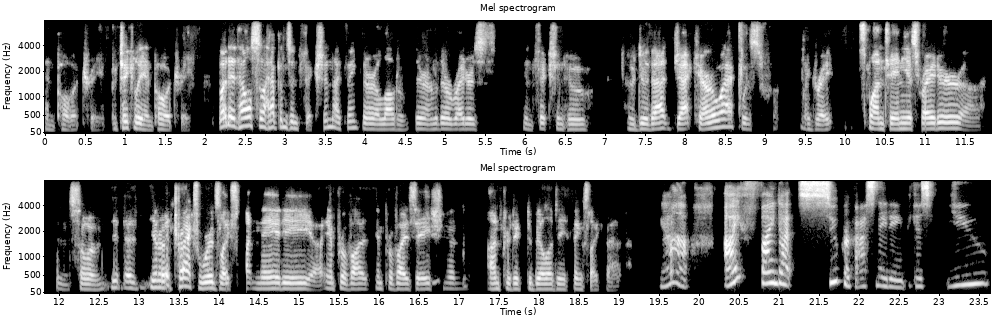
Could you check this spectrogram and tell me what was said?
and poetry, particularly in poetry. But it also happens in fiction. I think there are a lot of there are, there are writers in fiction who who do that. Jack Kerouac was a great spontaneous writer. Uh, and so it, you know it tracks words like spontaneity uh, improvise improvisation unpredictability things like that. Yeah. I find that super fascinating because you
